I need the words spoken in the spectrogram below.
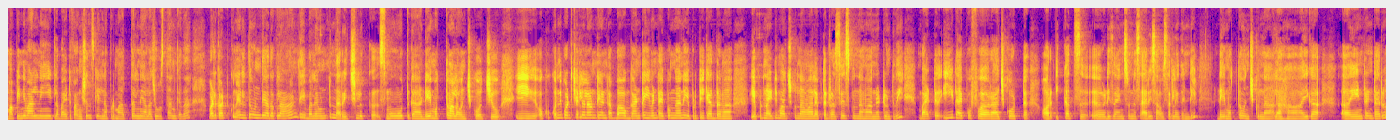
మా పిన్ని వాళ్ళని ఇట్లా బయట ఫంక్షన్స్కి వెళ్ళినప్పుడు మా అత్తల్ని అలా చూస్తాను కదా వాళ్ళు కట్టుకుని వెళ్తూ ఉంటే అదొకలాంటి భలే ఉంటుంది. ఆ రిచ్ లుక్ స్మూత్గా డే మొత్తం అలా ఉంచుకోవచ్చు. ఈ ఒక్క కొన్ని పట్టు చీరలు ఎలా ఉంటాయి అంటే అబ్బా ఒక గంట ఈవెంట్ అయిపోగానే ఎప్పుడు పీకేద్దామా ఎప్పుడు నైటీ మార్చుకుందామా లేకపోతే డ్రెస్ వేసుకుందామా అన్నట్టు ఉంటుంది. బట్ ఈ type of uh, Rajkot or ikkats uh, designs ఉన్న శారీస్ అవసరం లేదండి. డే మొత్తం ఉంచుకున్న అలా హాయిగా ఏంటంటారు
